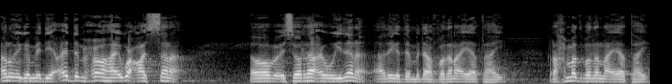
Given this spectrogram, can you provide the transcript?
anuu iga mid yahay. Cidda muxuu ahaa igu caasisana oo isoo raaci weydana adiga dembi dhaaf badana ayaa tahay. Raxmad badanna ayaa tahay.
